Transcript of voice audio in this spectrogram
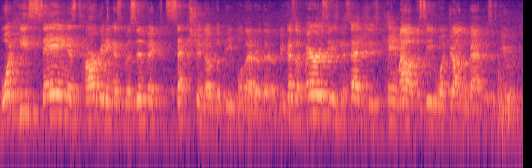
What he's saying is targeting a specific section of the people that are there. Because the Pharisees and the Sadducees came out to see what John the Baptist is doing.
